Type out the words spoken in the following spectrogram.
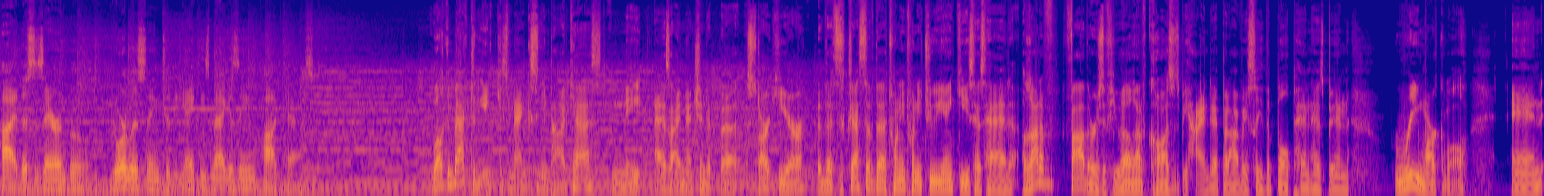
Hi, this is Aaron Boone. You're listening to the Yankees Magazine podcast. Welcome back to the Yankees Magazine podcast. Nate, as I mentioned at the start here, the success of the 2022 Yankees has had a lot of fathers, if you will, a lot of causes behind it, but obviously the bullpen has been remarkable. And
